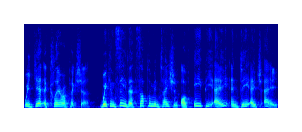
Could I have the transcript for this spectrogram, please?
we get a clearer picture. We can see that supplementation of EPA and DHA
